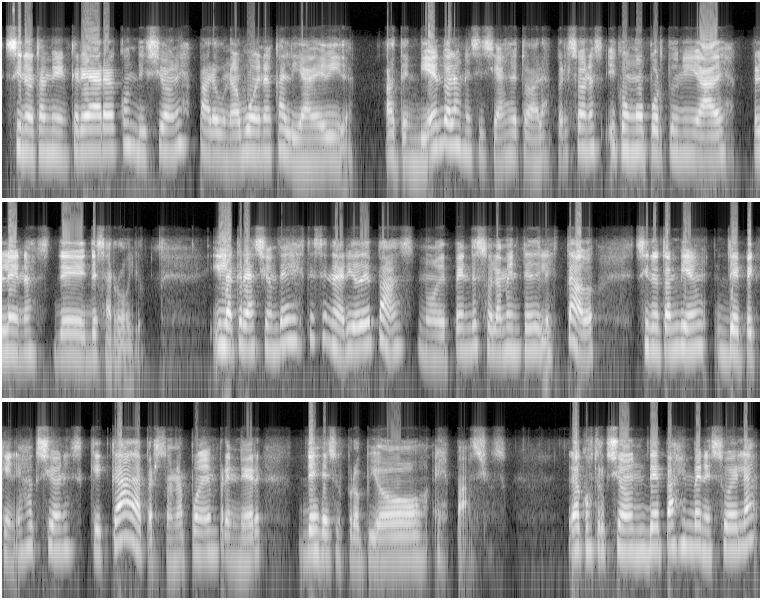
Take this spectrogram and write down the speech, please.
sino también crear condiciones para una buena calidad de vida, atendiendo a las necesidades de todas las personas y con oportunidades plenas de desarrollo. Y la creación de este escenario de paz no depende solamente del Estado, sino también de pequeñas acciones que cada persona puede emprender desde sus propios espacios. La construcción de paz en Venezuela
